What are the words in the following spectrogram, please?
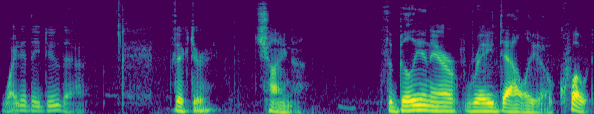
Why did they do that? Victor, China. The billionaire Ray Dalio, quote,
